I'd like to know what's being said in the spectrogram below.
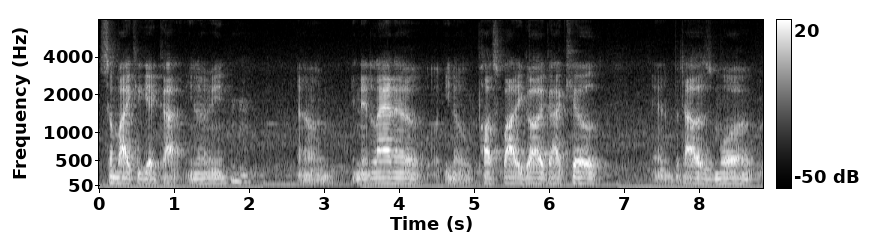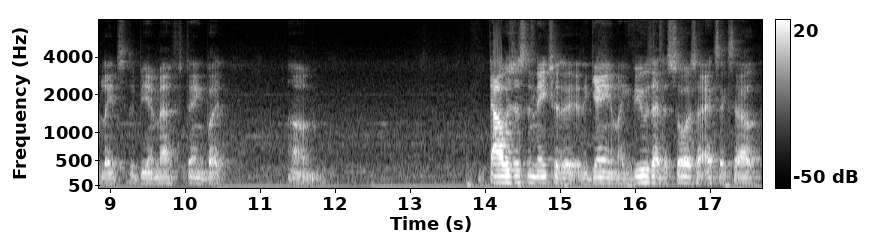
somebody could get got. You know what I mean? Um, in Atlanta, you know, Puff's bodyguard got killed, and but that was more related to the BMF thing. But um, that was just the nature of the, the game. Like if you was at the source or XXL,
